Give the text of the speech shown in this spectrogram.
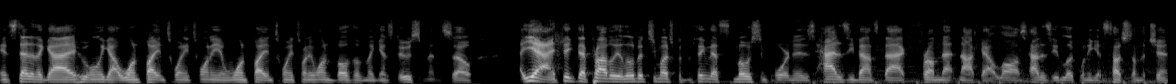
Instead of the guy who only got one fight in 2020 and one fight in 2021, both of them against Usman. So, yeah, I think that probably a little bit too much. But the thing that's most important is how does he bounce back from that knockout loss? How does he look when he gets touched on the chin?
